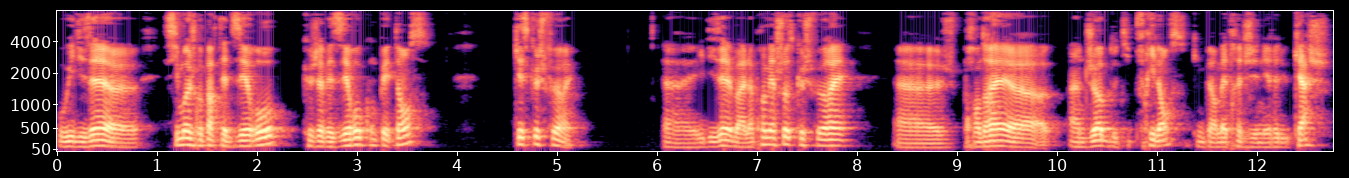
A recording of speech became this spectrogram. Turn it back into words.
où il disait si moi je repartais de zéro, que j'avais zéro compétence, qu'est-ce que je ferais? Il disait bah, la première chose que je ferais, je prendrais un job de type freelance qui me permettrait de générer du cash,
